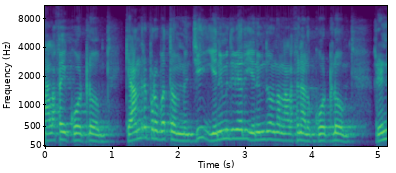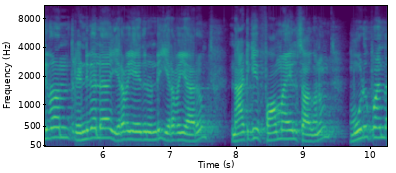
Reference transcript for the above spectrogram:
నలభై కోట్లు కేంద్ర ప్రభుత్వం నుంచి ఎనిమిది వేల ఎనిమిది వందల నలభై నాలుగు కోట్లు రెండు వేల రెండు వేల ఇరవై ఐదు నుండి ఇరవై ఆరు నాటికి ఫామ్ ఆయిల్ సాగును మూడు పాయింట్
